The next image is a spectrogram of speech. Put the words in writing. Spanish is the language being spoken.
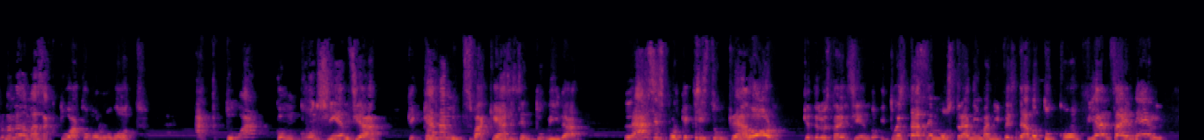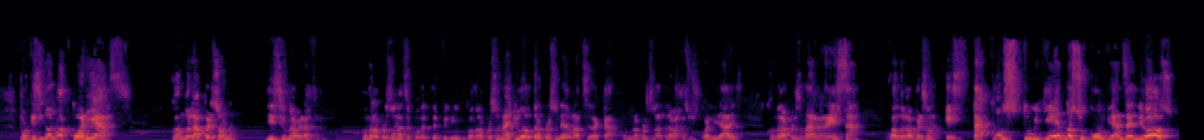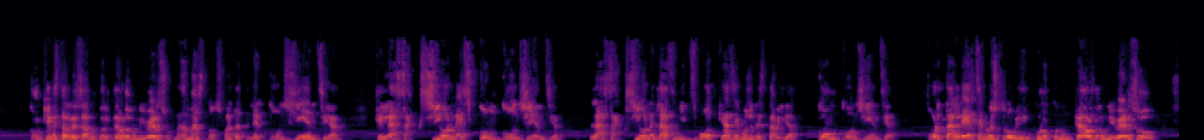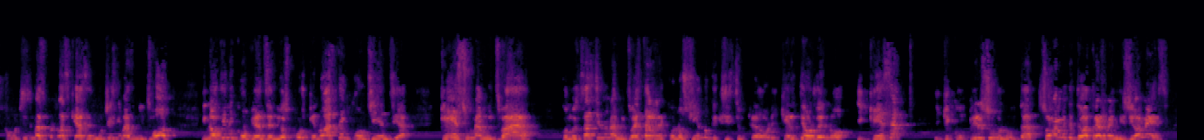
pero no nada más actúa como robot, actúa con conciencia que cada mitzvah que haces en tu vida, la haces porque existe un creador que te lo está diciendo y tú estás demostrando y manifestando tu confianza en él, porque si no, no actuarías. Cuando la persona dice una veraja, cuando la persona se pone el tefilín, cuando la persona ayuda a otra persona y da una acá, cuando la persona trabaja sus cualidades, cuando la persona reza, cuando la persona está construyendo su confianza en Dios. ¿Con quién está rezando? Con el creador del universo. Nada más nos falta tener conciencia que las acciones con conciencia, las acciones, las mitzvot que hacemos en esta vida con conciencia, fortalecen nuestro vínculo con un creador del universo. Hay muchísimas personas que hacen muchísimas mitzvot y no tienen confianza en Dios porque no hacen conciencia que es una mitzvah. Cuando estás haciendo una mitzvah, estás reconociendo que existe un creador y que Él te ordenó y que esa y que cumplir su voluntad solamente te va a traer bendiciones.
